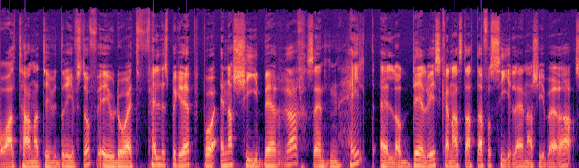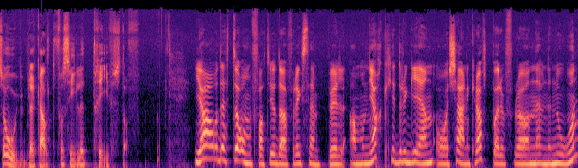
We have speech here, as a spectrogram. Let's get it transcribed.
og alternative drivstoff er jo da et felles begrep på energibærere som enten helt eller delvis kan erstatte fossile energibærere, som også blir kalt fossile drivstoff. Ja, og dette omfatter jo da f.eks. ammoniakk, hydrogen og kjernekraft, bare for å nevne noen.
